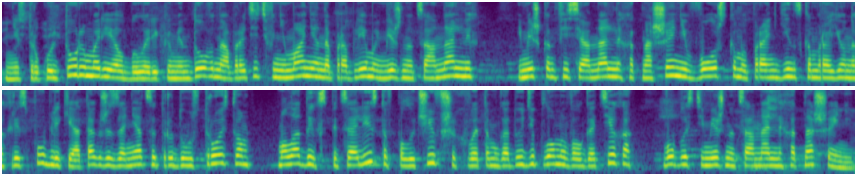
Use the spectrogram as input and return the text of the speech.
Министру культуры Мариэл было рекомендовано обратить внимание на проблемы межнациональных и межконфессиональных отношений в Волжском и Парангинском районах республики, а также заняться трудоустройством молодых специалистов, получивших в этом году дипломы Волготеха в области межнациональных отношений.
